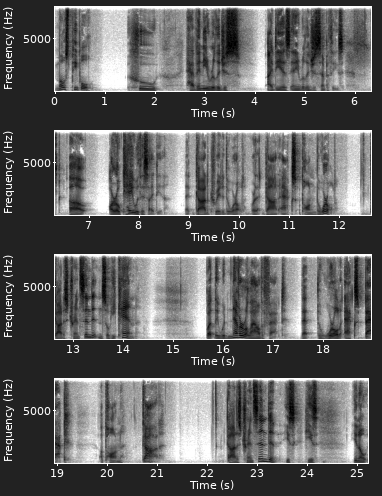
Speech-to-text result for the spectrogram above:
most people who have any religious ideas, any religious sympathies, uh, are okay with this idea that God created the world or that God acts upon the world. God is transcendent, and so he can. But they would never allow the fact that the world acts back upon God. God is transcendent. He's he's you know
